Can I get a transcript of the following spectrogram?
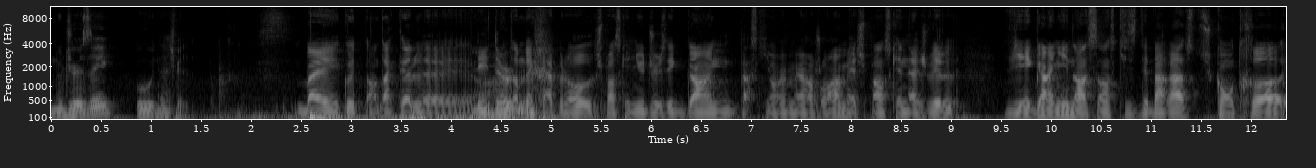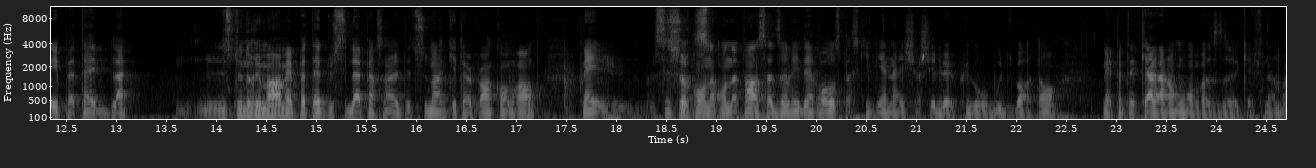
New Jersey ou Nashville? Ben écoute, en tant que tel, euh, Les en deux. termes de capital, je pense que New Jersey gagne parce qu'ils ont un meilleur joueur, mais je pense que Nashville vient gagner dans le sens qu'ils se débarrassent du contrat et peut-être de la. C'est une rumeur, mais peut-être aussi de la personnalité de Subban qui est un peu encombrante. Mais c'est sûr qu'on a, on a tendance à dire les Devils parce qu'ils viennent aller chercher le plus gros bout du bâton. Mais peut-être qu'à la longue, on va se dire que finalement.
